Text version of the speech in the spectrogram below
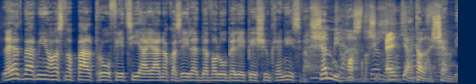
Lehet bármilyen haszna Pál proféciájának az életbe való belépésünkre nézve? Semmi haszna sincs. Egyáltalán semmi.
